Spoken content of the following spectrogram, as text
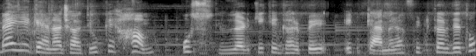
मैं ये कहना चाहती हूँ कि हम उस लड़की के घर पे एक कैमरा फिट कर दे तो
